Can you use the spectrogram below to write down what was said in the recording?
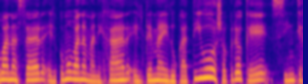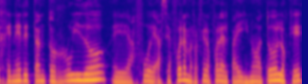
van a hacer, el, cómo van a manejar el tema educativo, yo creo que sin que genere tanto ruido eh, hacia afuera, me refiero afuera del país, ¿no? A todos los que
